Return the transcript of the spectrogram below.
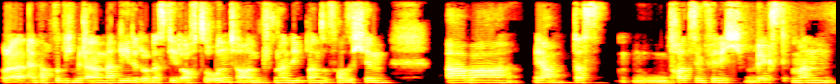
oder einfach wirklich miteinander redet. Und das geht oft so unter und dann lebt man so vor sich hin. Aber ja, das trotzdem finde ich, wächst man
